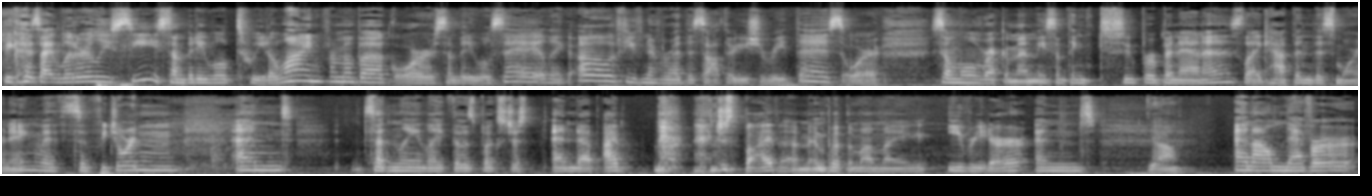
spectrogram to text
because I literally see somebody will tweet a line from a book, or somebody will say, like, oh, if you've never read this author, you should read this, or someone will recommend me something super bananas, like happened this morning with Sophie Jordan. And suddenly, like, those books just end up, I, I just buy them and put them on my e reader, and Yeah. And I'll never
